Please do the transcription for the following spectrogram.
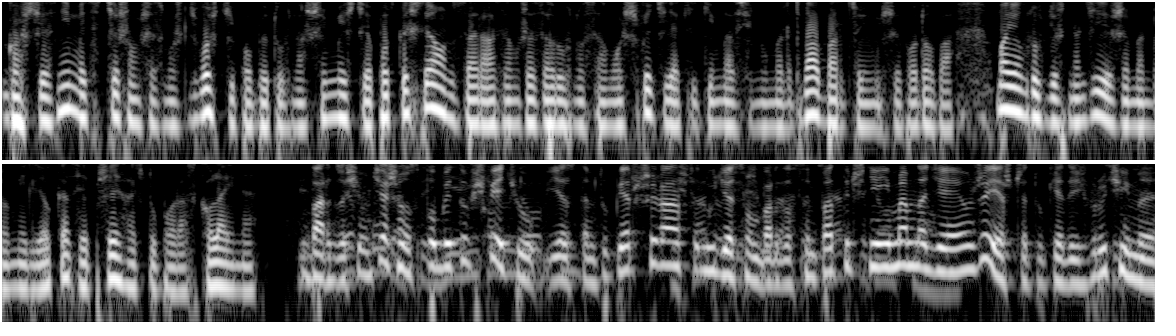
Goście z Niemiec cieszą się z możliwości pobytu w naszym mieście, podkreślając zarazem, że zarówno samo świecie, jak i Gimnazjum nr 2 bardzo im się podoba. Mają również nadzieję, że będą mieli okazję przyjechać tu po raz kolejny. Bardzo się cieszę z pobytu w świeciu. Jestem tu pierwszy raz, ludzie są bardzo sympatyczni i mam nadzieję, że jeszcze tu kiedyś wrócimy.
